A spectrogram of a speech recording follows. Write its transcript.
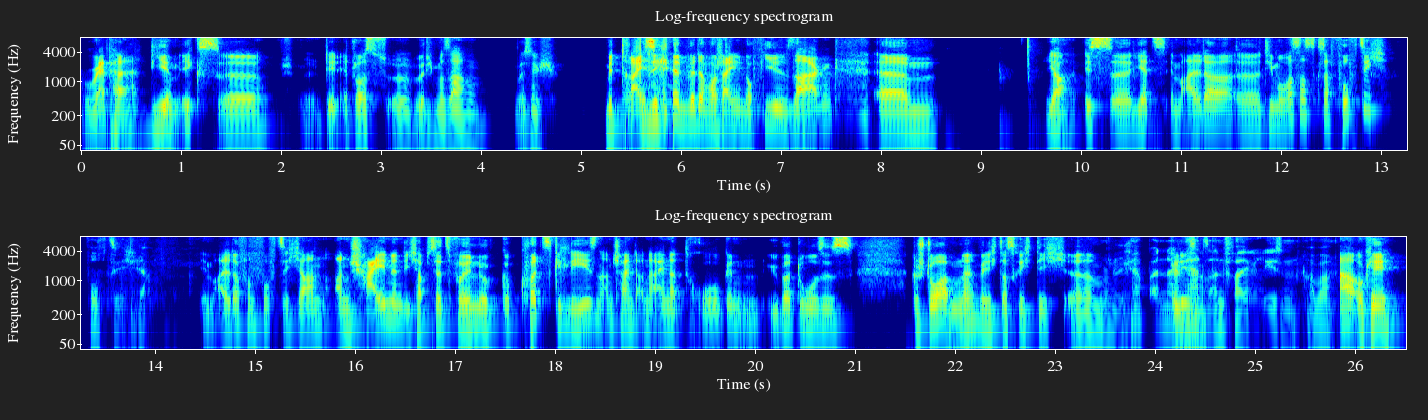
Rapper DMX äh, den etwas, äh, würde ich mal sagen, weiß nicht, mit 30ern wird er wahrscheinlich noch viel sagen. Ähm, ja, ist äh, jetzt im Alter, äh, Timo, was hast du gesagt, 50? 50, ja. Im Alter von 50 Jahren anscheinend, ich habe es jetzt vorhin nur kurz gelesen, anscheinend an einer Drogenüberdosis gestorben, ne? Wenn ich das richtig ähm, Ich habe an einem gelesen. Herzanfall gelesen, aber. Ah, okay.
